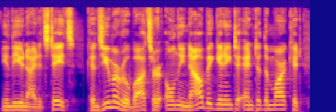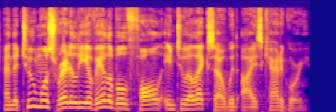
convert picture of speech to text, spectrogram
In the United States, consumer robots are only now beginning to enter the market, and the two most readily available fall into Alexa with eyes category.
